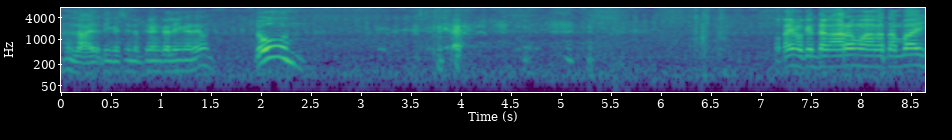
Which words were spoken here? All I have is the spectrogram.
Ang layo din kasi ng pinanggalingan na yun. Doon! okay, magandang araw mga katambay.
